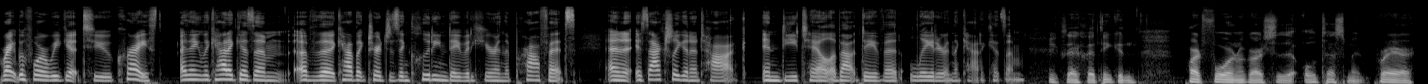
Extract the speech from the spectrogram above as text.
right before we get to Christ. I think the Catechism of the Catholic Church is including David here in the prophets, and it's actually going to talk in detail about David later in the Catechism. Exactly. I think in part four, in regards to the Old Testament prayer,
